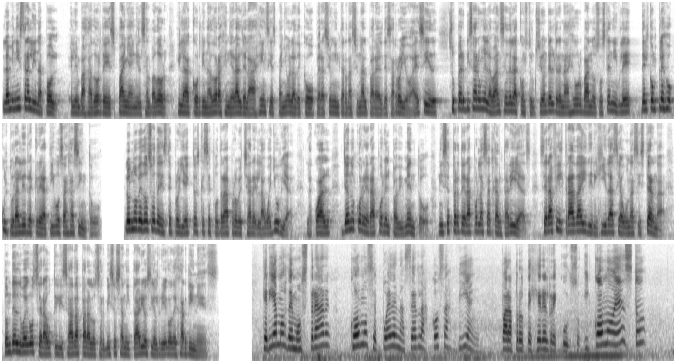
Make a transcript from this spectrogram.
La ministra Lina Paul, el embajador de España en El Salvador y la coordinadora general de la Agencia Española de Cooperación Internacional para el Desarrollo, AECID, supervisaron el avance de la construcción del drenaje urbano sostenible del Complejo Cultural y Recreativo San Jacinto. Lo novedoso de este proyecto es que se podrá aprovechar el agua lluvia, la cual ya no correrá por el pavimento, ni se perderá por las alcantarillas, será filtrada y dirigida hacia una cisterna, donde luego será utilizada para los servicios sanitarios y el riego de jardines. Queríamos demostrar cómo se pueden hacer las cosas bien para proteger el recurso y cómo esto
